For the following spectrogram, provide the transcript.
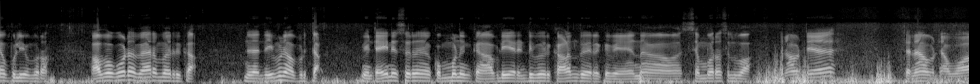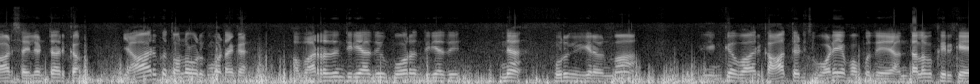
தான் புளிய மரம் அவள் கூட வேறு மாதிரி இருக்கா. இந்த இவனு அப்படித்தான். இவன் டைனோசரும் கொம்மனுங்க அப்படியே ரெண்டு பேரும் கலந்து இருக்குவேன் ஏன்னா செம்மரம் சொல்லுவா. தெனாவட்டே தெனாவட்டே அவார்டு சைலண்ட்டாக இருக்கா. யாருக்கும் தொல்லை கொடுக்க மாட்டாங்க. அவள் வர்றதும் தெரியாது போகிறதும் தெரியாது. என்ன முருங்கைக்கிறவன்மா எங்கே வாரு காற்றடிச்சு உடைய பார்ப்பது அந்த அளவுக்கு இருக்கே.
